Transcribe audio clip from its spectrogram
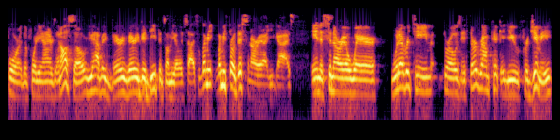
for the 49ers. And also, you have a very, very good defense on the other side. So let me let me throw this scenario at you guys in a scenario where whatever team throws a third round pick at you for Jimmy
